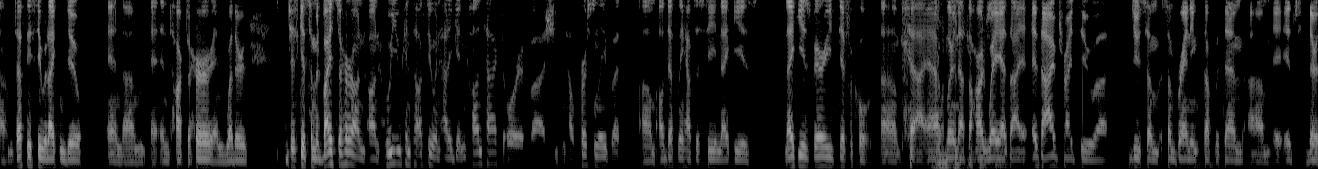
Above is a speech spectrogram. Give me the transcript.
um, definitely see what I can do and um, and talk to her and whether just get some advice to her on, on who you can talk to and how to get in contact, or if uh, she can help personally. But um, I'll definitely have to see. Nike is Nike is very difficult. Um, I, I've learned that the hard way as I as I've tried to. Do some some branding stuff with them. Um, it, it's they're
